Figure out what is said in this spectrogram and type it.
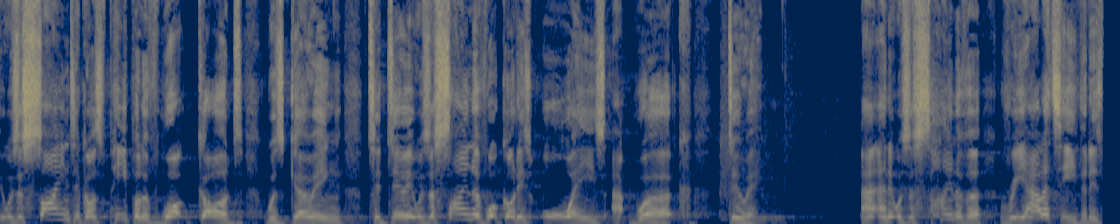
It was a sign to God's people of what God was going to do. It was a sign of what God is always at work doing. And it was a sign of a reality that is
